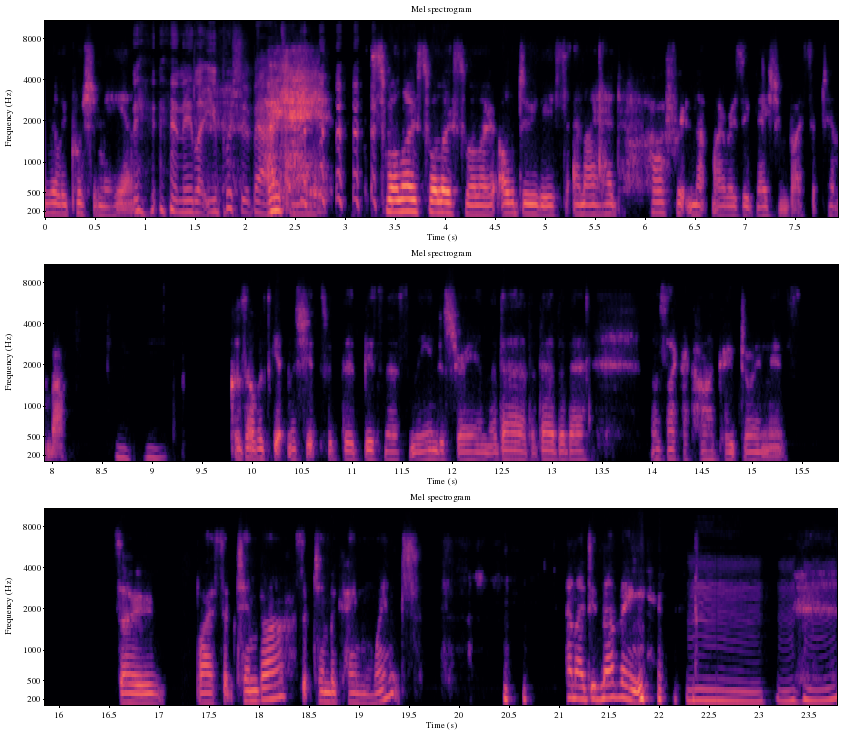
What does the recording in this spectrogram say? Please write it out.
Jesus Christ, they're really pushing me here. and they let you push it back. Okay, swallow, swallow, swallow. I'll do this. And I had half written up my resignation by September because mm-hmm. I was getting the shits with the business and the industry and the da da da da da. I was like, I can't keep doing this. So by September, September came and went, and I did nothing. Mm, hmm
